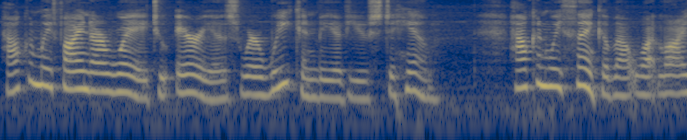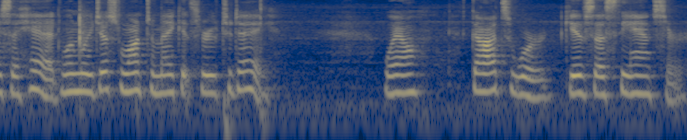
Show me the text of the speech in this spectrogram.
How can we find our way to areas where we can be of use to Him? How can we think about what lies ahead when we just want to make it through today? Well, God's Word gives us the answer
